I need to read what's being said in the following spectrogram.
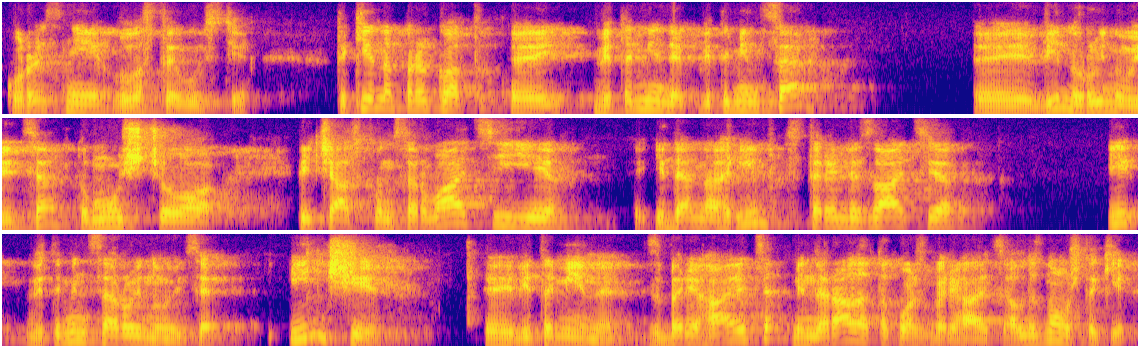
корисні властивості. Такі, наприклад, е, вітамін, як вітамін С, е, він руйнується, тому що під час консервації йде нагрів, стерилізація, і вітамін С руйнується. Інші е, вітаміни зберігаються, мінерали також зберігаються, але знову ж таки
